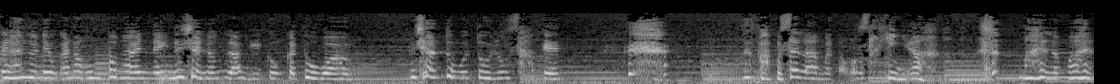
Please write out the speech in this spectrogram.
Lalo na yung anak kong panganay na siya lang lagi kong katuwang. Siya tumutulong sa akin. Nagpapasalamat ako sa kanya. Mahal na mahal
